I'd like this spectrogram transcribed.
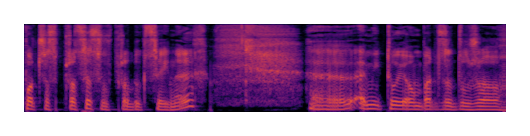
podczas procesów produkcyjnych emitują bardzo dużo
